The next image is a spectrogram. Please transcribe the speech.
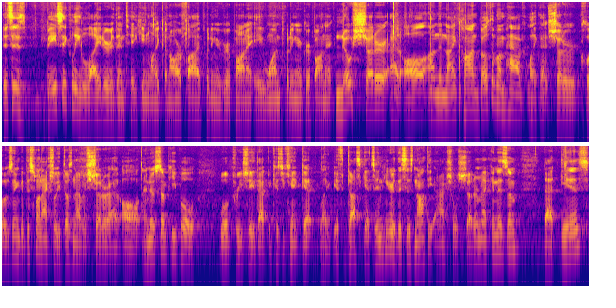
This is basically lighter than taking like an R5, putting a grip on it, A1, putting a grip on it. No shutter at all on the Nikon. Both of them have like that shutter closing, but this one actually doesn't have a shutter at all. I know some people will appreciate that because you can't get like, if dust gets in here, this is not the actual shutter mechanism. That is,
